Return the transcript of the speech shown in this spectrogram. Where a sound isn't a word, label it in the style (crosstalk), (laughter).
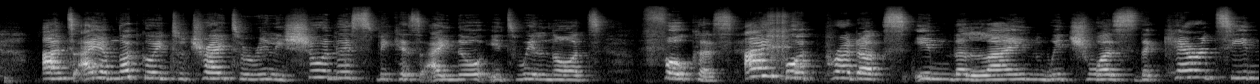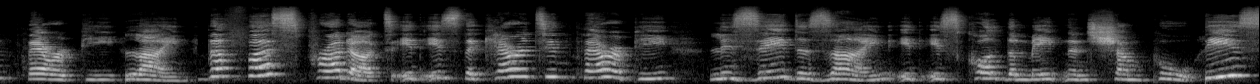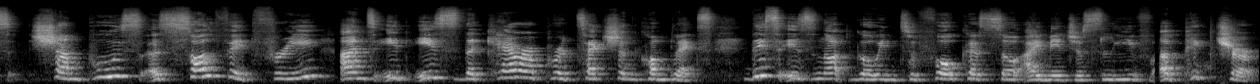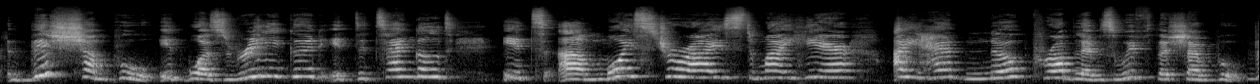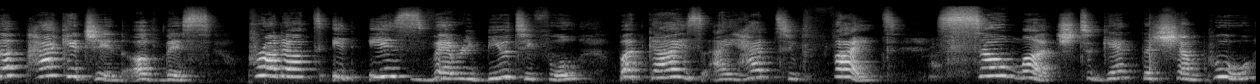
and I am not going to try to really show this because I know it will not focus. I bought products in the line which was the keratin therapy line. The first product, it is the keratin therapy Lisse Design. It is called the maintenance shampoo. These shampoos are sulfate free and it is the Kera Protection Complex. This is not going to focus so I may just leave a picture. This shampoo, it was really good. It detangled, it uh, moisturized my hair I had no problems with the shampoo. The packaging of this product, it is very beautiful, but guys, I had to fight so much to get the shampoo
